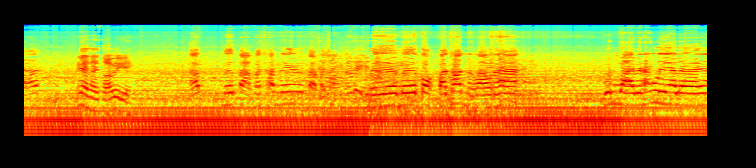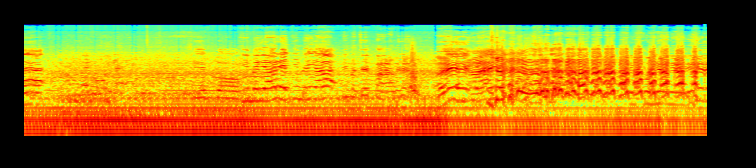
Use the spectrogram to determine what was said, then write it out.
เหรอ เนี่ยใส่ซอสไปอีกดิครับมือปราบปลาช่อนนี่มือปราบปลาช่อนมือมือตกปลาช่อนของเรานะฮะวุ่นวายไปทั้งเรือเลยนะฮะชิมดูจิ้มไปเยอะเลยจิ้มไปเยอะนี่มันใช่ปลาไม่ใช่เฮ้ยไอ้เป็นคนยังไงเนี่ย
